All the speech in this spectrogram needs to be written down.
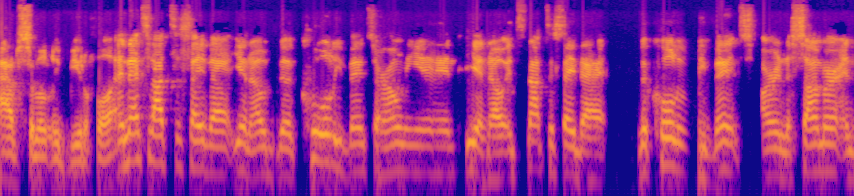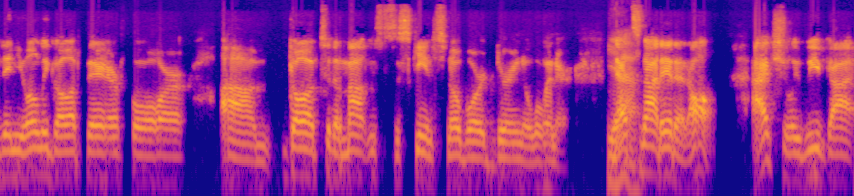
Absolutely beautiful. And that's not to say that, you know, the cool events are only in, you know, it's not to say that the cool events are in the summer and then you only go up there for um go up to the mountains to ski and snowboard during the winter. yeah That's not it at all. Actually, we've got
